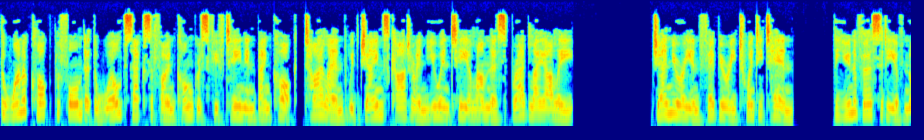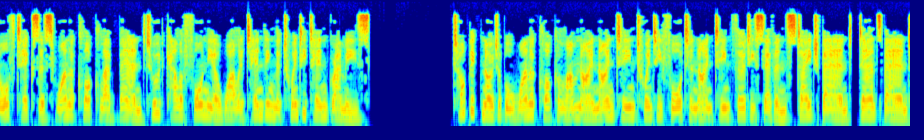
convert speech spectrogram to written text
The One O'Clock performed at the World Saxophone Congress 15 in Bangkok, Thailand with James Carter and UNT alumnus Brad Leali. January and February 2010. The University of North Texas One O'Clock Lab Band toured California while attending the 2010 Grammys. Topic notable 1 o'clock alumni 1924–1937 Stage band, dance band,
